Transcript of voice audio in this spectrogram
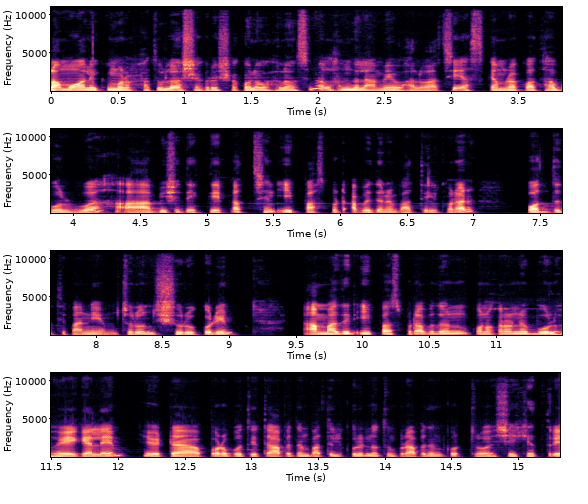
আসসালামু আলাইকুম রহমতুল্লাহ। আশা করি সকলে ভালো আছেন। আলহামদুলিল্লাহ, আমিও ভালো আছি। আজকে আমরা কথা বলব বিষয় দেখতেই পাচ্ছেন ই পাসপোর্ট আবেদনে বাতিল করার পদ্ধতি বা নিয়ম। চলুন শুরু করি। আমাদের ই পাসপোর্ট আবেদন কোনো কারণে ভুল হয়ে গেলে এটা পরবর্তীতে আবেদন বাতিল করে নতুন করে আবেদন করতে হয়। সেক্ষেত্রে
